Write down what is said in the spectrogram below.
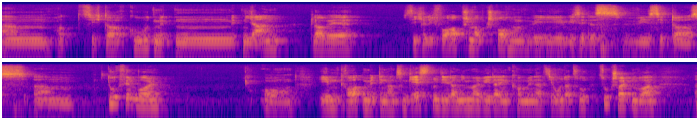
ähm, hat sich da gut mit dem, Jan, glaube ich, sicherlich vorab schon abgesprochen, wie, wie sie das, wie sie das ähm, durchführen wollen. Und eben gerade mit den ganzen Gästen, die dann immer wieder in Kombination dazu zugeschaltet waren, äh,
